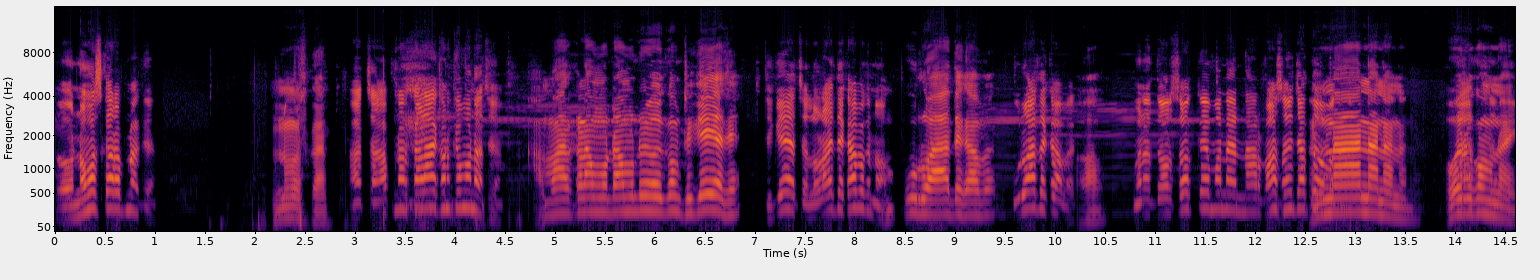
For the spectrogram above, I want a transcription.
তো নমস্কার আপনাকে। নমস্কার। আচ্ছা আপনার কাড়া এখন কেমন আছে? আমার কাড়া মোটামুটি ওইরকম ঠিকই আছে। ঠিকই আছে লড়াই দেখাবে কেন পুরো দেখাবে পুরা দেখাবে। মানে দর্শককে মানে নার্ভাস হয়ে যেতে হবে না না না না ওইরকম আচ্ছা। নাই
